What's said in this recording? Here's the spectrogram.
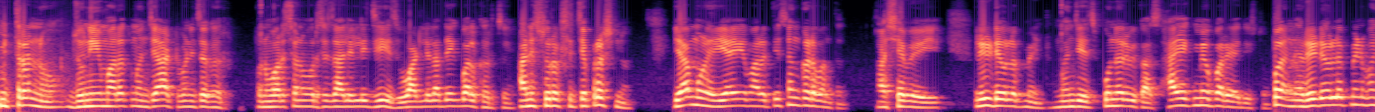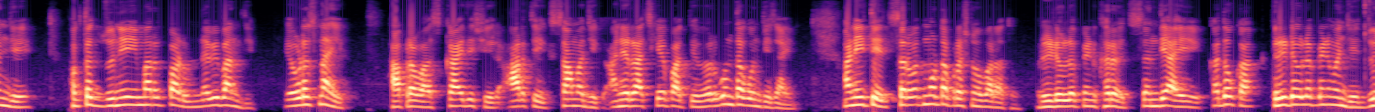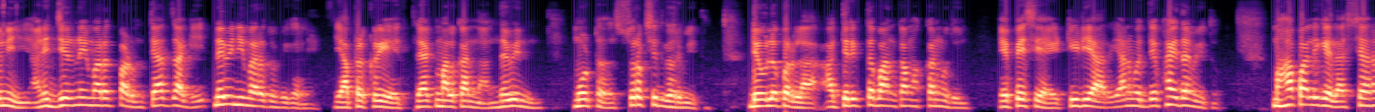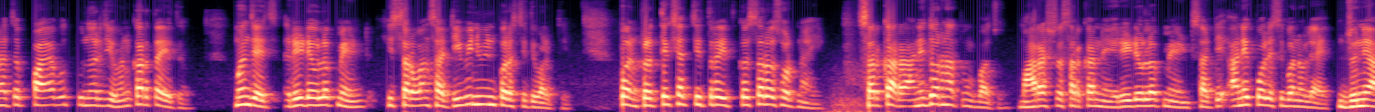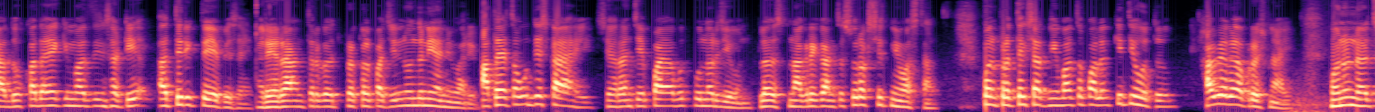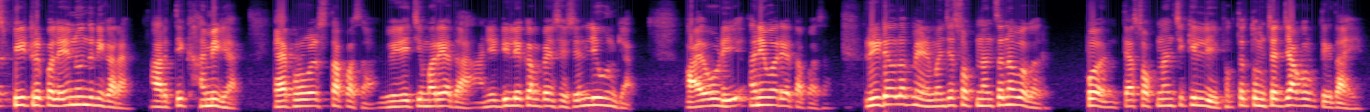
मित्रांनो जुनी इमारत म्हणजे आठवणीचं घर. पण वर्षानुवर्षे झालेली झीज वाढलेला देखभाल खर्च आणि सुरक्षेचे प्रश्न यामुळे या इमारती संकट बनतात. अशा वेळी रिडेव्हलपमेंट म्हणजेच पुनर्विकास हा एकमेव पर्याय दिसतो. पण रिडेव्हलपमेंट म्हणजे फक्त जुनी इमारत पाडून नवी बांधली. एवढंच नाही हा प्रवास कायदेशीर आर्थिक सामाजिक आणि राजकीय पातळीवर गुंतागुंतीचा आहे. आणि इथेच सर्वात मोठा प्रश्न उभा राहतो रिडेव्हलपमेंट खरंच संधी आहे का धोका? रिडेव्हलपमेंट म्हणजे जुनी आणि जीर्ण इमारत पाडून त्याच जागी नवीन इमारत उभी करणे. या प्रक्रियेत फ्लॅट मालकांना नवीन मोठं सुरक्षित घर मिळतं. डेव्हलपरला अतिरिक्त बांधकाम हक्कांमधून एफएसीआय टी डी आर यांमध्ये फायदा मिळतो. महापालिकेला शहराचं पायाभूत पुनर्जीवन करता येतं. म्हणजेच रिडेव्हलपमेंट ही सर्वांसाठी विन विन परिस्थिती वाटते. पण प्रत्यक्षात चित्र इतकं सरळ होत नाही. सरकार आणि धोरणात्मक बाजू. महाराष्ट्र सरकारने रिडेव्हलपमेंटसाठी अनेक पॉलिसी बनवल्या आहेत. जुन्या धोकादायक इमारतींसाठी अतिरिक्त एफएस आहे. रेरा अंतर्गत प्रकल्पाची नोंदणी अनिवार्य. आता याचा उद्देश काय आहे? शहरांचे पायाभूत पुनर्जीवन प्लस नागरिकांचं सुरक्षित निवासस्थान. पण प्रत्यक्षात नियमाचं पालन किती होतं? हा वेगळा प्रश्न आहे. म्हणूनच पी ट्रिपल ए नोंदणी करा आर्थिक हमी घ्या अप्रुव्हल्स तपासा वेळेची मर्यादा आणि डिले कम्पेन्सेशन लिहून घ्या. आयओडी अनिवार्य तपासा. रिडेव्हलपमेंट म्हणजे स्वप्नांचं नवं घर. पण त्या स्वप्नांची किल्ली फक्त तुमच्या जागरूकतेत आहे.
